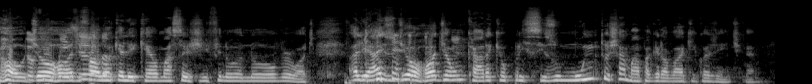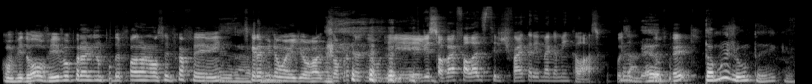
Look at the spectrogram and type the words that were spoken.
Ó, o Eu Joe Rod falou que ele quer o Master Chief no, no Overwatch. Aliás, o Joe Rod é um cara que eu preciso muito chamar pra gravar aqui com a gente, cara. Convidou ao vivo pra ele não poder falar não sem ficar feio, hein? Exato. Escreve não aí, Joe Rod, só pra ocasião. Ele, ele só vai falar de Street Fighter e Mega Man clássico, cuidado. É, Perfeito, Tamo junto aí, cara.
